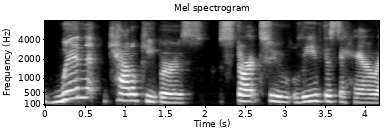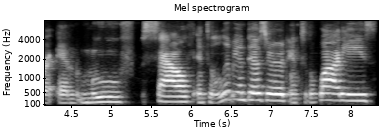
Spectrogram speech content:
when cattle keepers start to leave the Sahara and move south into the Libyan desert, into the wadis,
